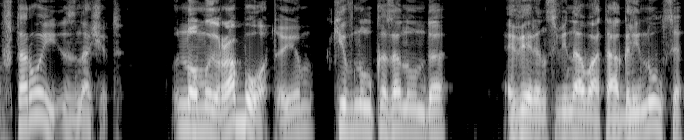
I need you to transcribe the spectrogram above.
Второй, значит?» «Но мы работаем», — кивнул Казанунда. Веренс виновато оглянулся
